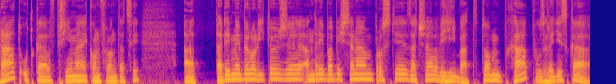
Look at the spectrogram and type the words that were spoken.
rád utkal v přímé konfrontaci a Tady mi bylo líto, že Andrej Babiš se nám prostě začal vyhýbat. Tom chápu z hlediska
